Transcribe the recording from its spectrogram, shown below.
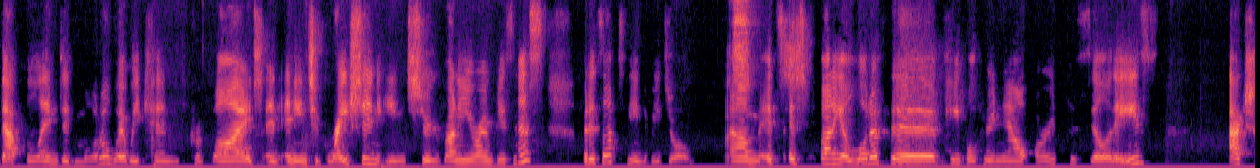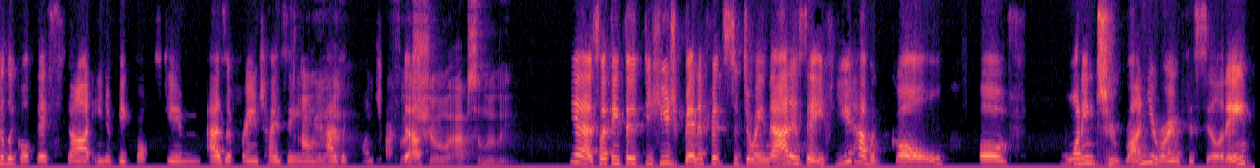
that blended model where we can provide an, an integration into running your own business, but it's up to the individual. Um, it's it's funny. A lot of the people who now own facilities actually got their start in a big box gym as a franchisee, oh, yeah. as a contractor. For sure, absolutely. Yeah, so I think that the huge benefits to doing that is that if you have a goal of wanting to run your own facility,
